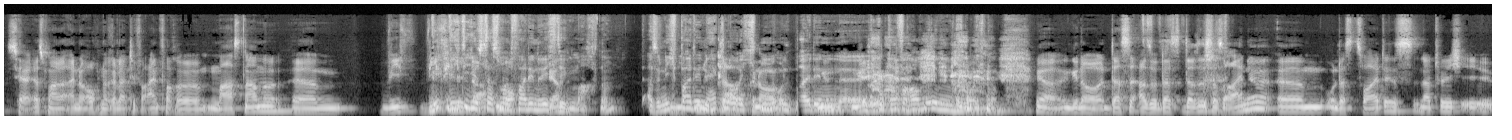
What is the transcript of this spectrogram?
ist ja erstmal eine, auch eine relativ einfache Maßnahme. Ähm, wie, wie Wichtig ist, dass man es bei den richtigen ja. macht. Ne? Also nicht bei den Heckleuchten genau. und bei den äh, Kofferrauminnenbeleuchtungen. ja, genau. Das, also das, das ist das eine. Ähm, und das zweite ist natürlich, äh,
